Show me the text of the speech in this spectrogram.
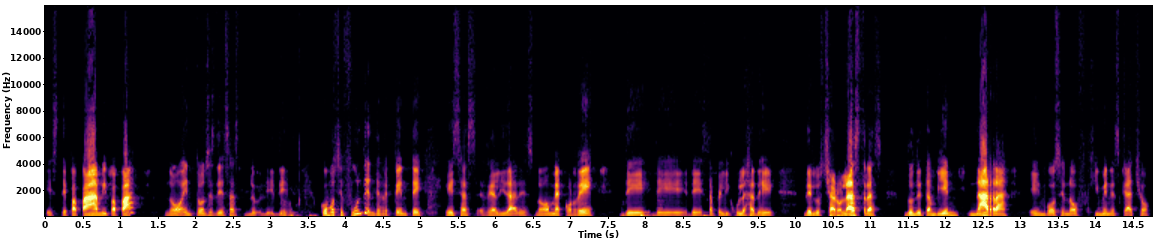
este, papá, mi papá? ¿No? Entonces, de esas, de, cómo se funden de repente esas realidades, ¿no? Me acordé de, esta película de, los charolastras, donde también narra en voz en off Jiménez Cacho,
